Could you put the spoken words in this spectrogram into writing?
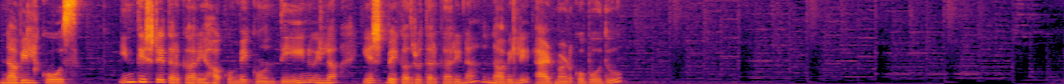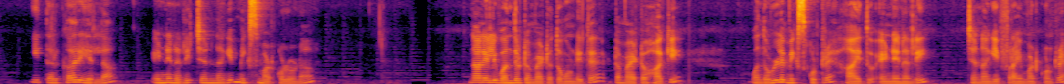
ನವಿಲ್ ಕೋಸ್ ಇಂತಿಷ್ಟೇ ತರಕಾರಿ ಹಾಕ್ಕೊಬೇಕು ಅಂತ ಏನೂ ಇಲ್ಲ. ಎಷ್ಟು ಬೇಕಾದರೂ ತರಕಾರಿನ ನಾವಿಲ್ಲಿ ಆ್ಯಡ್ ಮಾಡ್ಕೋಬೋದು. ಈ ತರಕಾರಿ ಎಲ್ಲ ಎಣ್ಣೆಯಲ್ಲಿ ಚೆನ್ನಾಗಿ ಮಿಕ್ಸ್ ಮಾಡ್ಕೊಳ್ಳೋಣ. ನಾನಿಲ್ಲಿ ಒಂದು ಟೊಮ್ಯಾಟೊ ತೊಗೊಂಡಿದ್ದೆ. ಟೊಮ್ಯಾಟೊ ಹಾಕಿ ಒಂದು ಒಳ್ಳೆ ಮಿಕ್ಸ್ ಕೊಟ್ಟರೆ ಆಯಿತು ಎಣ್ಣೆಯಲ್ಲಿ ಚೆನ್ನಾಗಿ ಫ್ರೈ ಮಾಡಿಕೊಂಡ್ರೆ.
